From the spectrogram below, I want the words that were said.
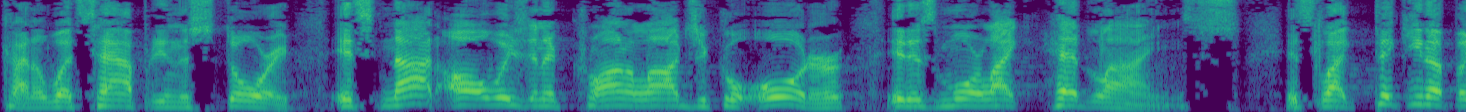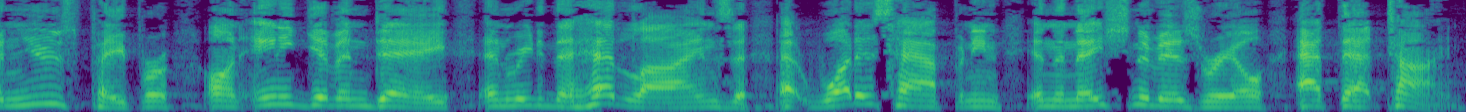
kind of what's happening in the story. It's not always in a chronological order, it is more like headlines. It's like picking up a newspaper on any given day and reading the headlines at what is happening in the nation of Israel at that time.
